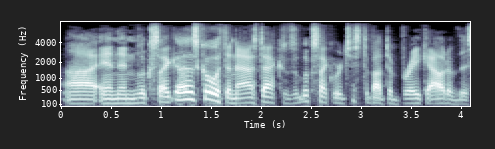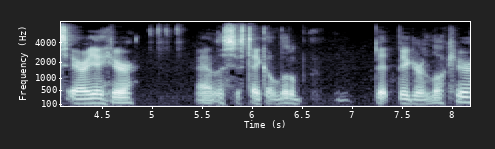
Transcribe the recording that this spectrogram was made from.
Uh, and then looks like, uh, let's go with the NASDAQ because it looks like we're just about to break out of this area here. let's just take a little bit bigger look here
